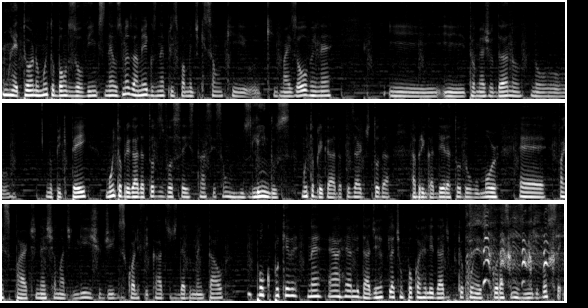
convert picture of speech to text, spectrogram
um retorno muito bom dos ouvintes, né? Os meus amigos, né, principalmente que são que, que mais ouvem, né? E estão me ajudando no, no PicPay. Muito obrigado a todos vocês, tá? Vocês são uns lindos. Muito obrigado. Apesar de toda a brincadeira, todo o humor, é, faz parte, né? Chamar de lixo, de desqualificado, de débil mental. Um pouco porque, né? É a realidade. Reflete um pouco a realidade porque eu conheço o coraçãozinho de vocês.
